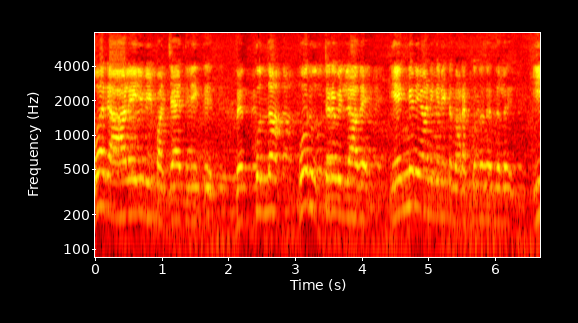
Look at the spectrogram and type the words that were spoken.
ഒരാളെയും ഈ പഞ്ചായത്തിലേക്ക് വെക്കുന്ന ഒരു ഉത്തരവില്ലാതെ എങ്ങനെയാണ് ഇങ്ങനെയൊക്കെ നടക്കുന്നത് എന്നുള്ളത് ഈ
